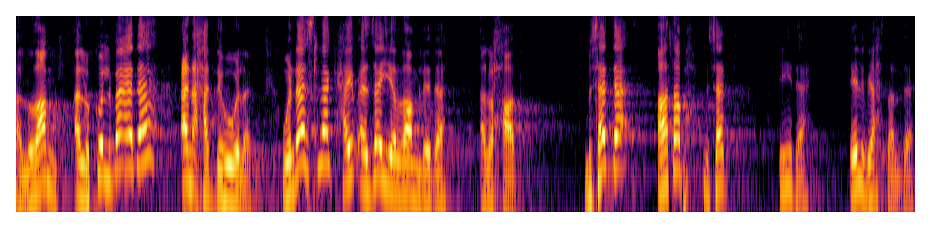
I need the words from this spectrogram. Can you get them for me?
قال له رمل. قال له كل بقى ده أنا هديهولك. ونسلك هيبقى زي الرمل ده. قال له حاضر. مصدق؟ آه طبعا مصدق. إيه ده؟ إيه اللي بيحصل ده؟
